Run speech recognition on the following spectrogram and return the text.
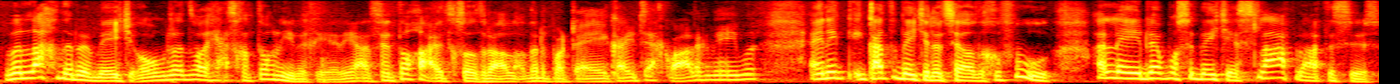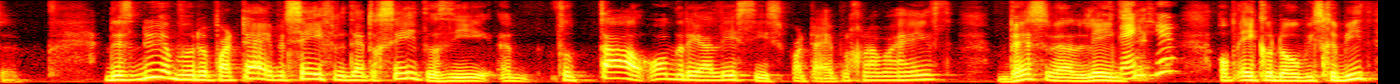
We lachten er een beetje om, dat was, ja, ze gaan toch niet regeren. Ja, ze zijn toch uitgesloten door alle andere partijen, kan je het echt kwalijk nemen? En ik, ik had een beetje hetzelfde gevoel. Alleen, hebben ons een beetje in slaap laten sussen. Dus nu hebben we een partij met 37 zetels die een totaal onrealistisch partijprogramma heeft. Best wel links Denk je? op economisch gebied.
